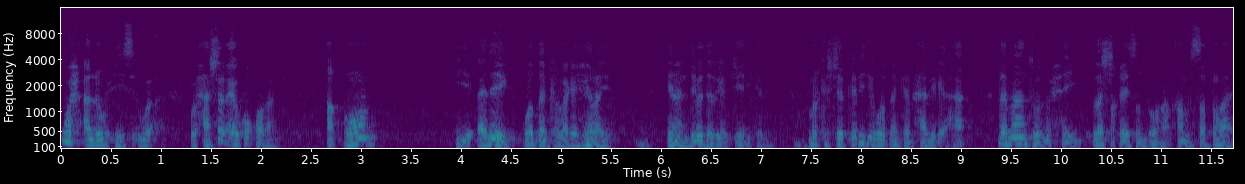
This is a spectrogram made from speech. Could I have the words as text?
Wax alla wixiisa wa- waxaa sharciga ku qoran aqoon iyo adeeg waddanka laga helayo inaan dibadda laga keeni karin. Marka shirkadihii waddanka maxalliga ahaa dhammaantood waxay la shaqaysan doonaan ama supply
